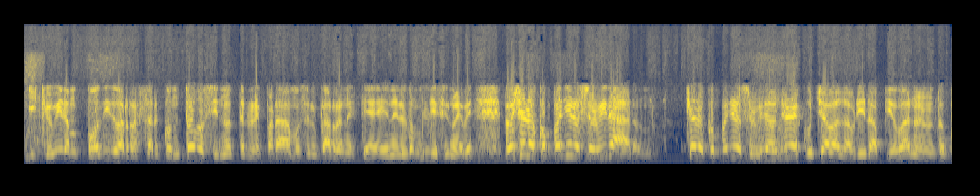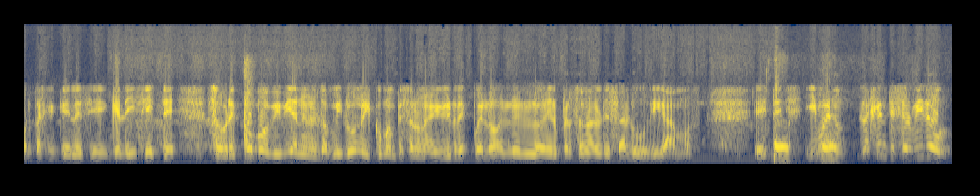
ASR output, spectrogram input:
y que hubieran podido arrasar con todo si no les parábamos el carro en este en el 2019. Pero ya los compañeros se olvidaron. Ya los compañeros se olvidaron. Yo escuchaba a Gabriela Piovano en el reportaje que le, que le hiciste sobre cómo vivían en el 2001 y cómo empezaron a vivir después el personal de salud, digamos. Este, y bueno, la gente se olvidó.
